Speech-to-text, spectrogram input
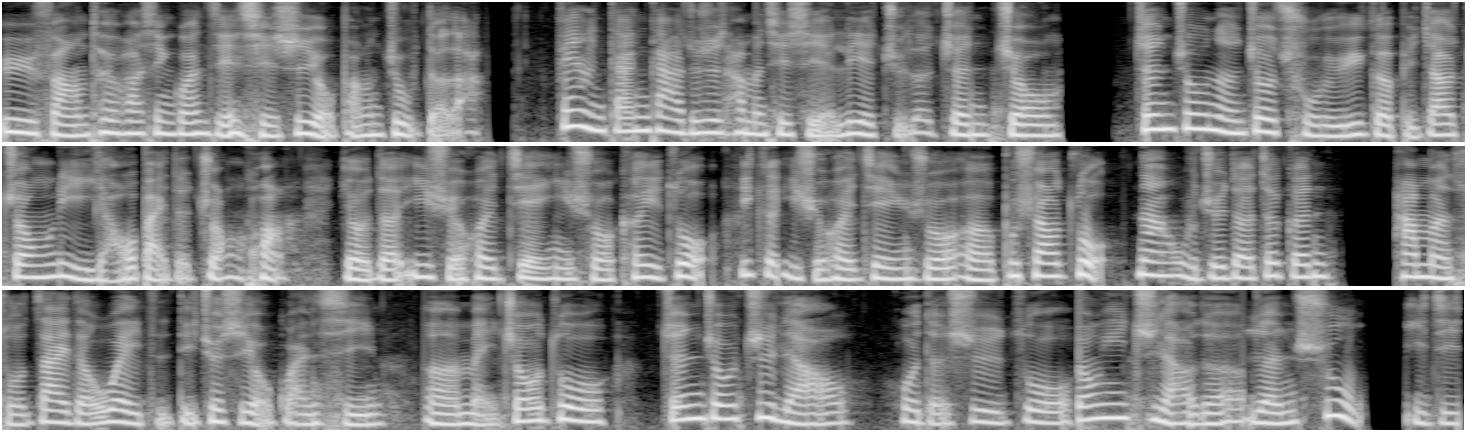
预防退化性关节其实是有帮助的啦。非常尴尬，就是他们其实也列举了针灸，针灸呢就处于一个比较中立摇摆的状况。有的医学会建议说可以做，一个医学会建议说呃不需要做。那我觉得这跟他们所在的位置的确是有关系。呃，每周做针灸治疗或者是做中医治疗的人数以及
